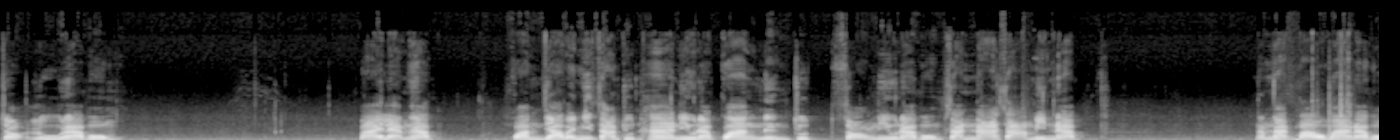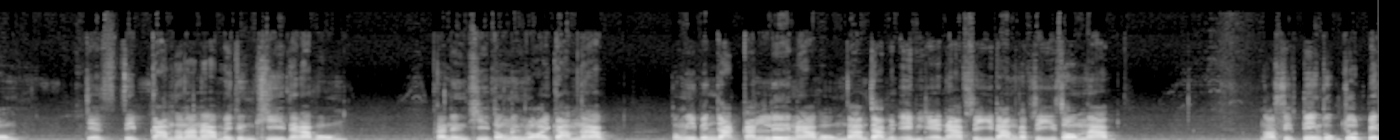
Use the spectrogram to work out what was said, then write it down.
เจาะรูนะครับผม ปลายแหลมนะครับ ความยาวใบมีด 3.5 นิ้วนะครับ กว้าง 1.2 นิ้วนะครับผม สันหนา 3 มิลนะครับ น้ำหนักเบามากนะครับผม70กรัมเท่านั้นนะครับ ไม่ถึงขีดนะครับ ผม ถ้า1ขีดต้อง100กรัมนะครับ ตรงนี้เป็นหยักกันลื่นนะครับ ผมด้ามจับเป็น ABS นะครับ สีดำกับสีส้มนะครับน็อตฟิตติ้งทุกจุดเป็น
